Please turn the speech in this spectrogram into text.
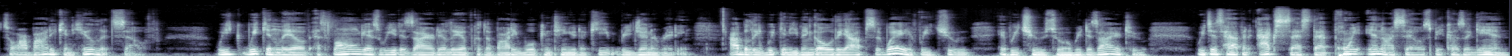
So our body can heal itself. We, we can live as long as we desire to live because the body will continue to keep regenerating. I believe we can even go the opposite way if we choose, if we choose to or we desire to. We just haven't accessed that point in ourselves because again,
